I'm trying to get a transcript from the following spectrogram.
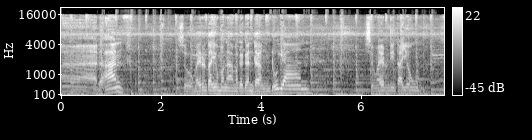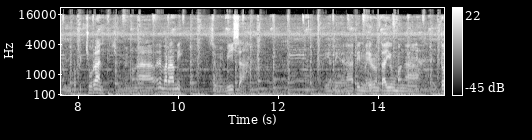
ah, daan So, mayroon tayong mga magagandang duyan. So, mayroon din tayong pwede papicturan. So, may mga, ano, marami. So, may misa. Ayan, tingnan natin. Mayroon tayong mga, ito,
